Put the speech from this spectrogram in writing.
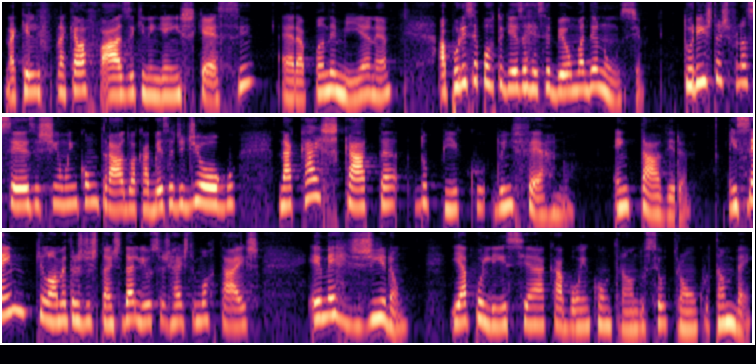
naquele, naquela fase que ninguém esquece, era a pandemia, né? A polícia portuguesa recebeu uma denúncia. Turistas franceses tinham encontrado a cabeça de Diogo na cascata do Pico do Inferno, em Távira. E 100 quilômetros distante dali, os seus restos mortais emergiram e a polícia acabou encontrando seu tronco também.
